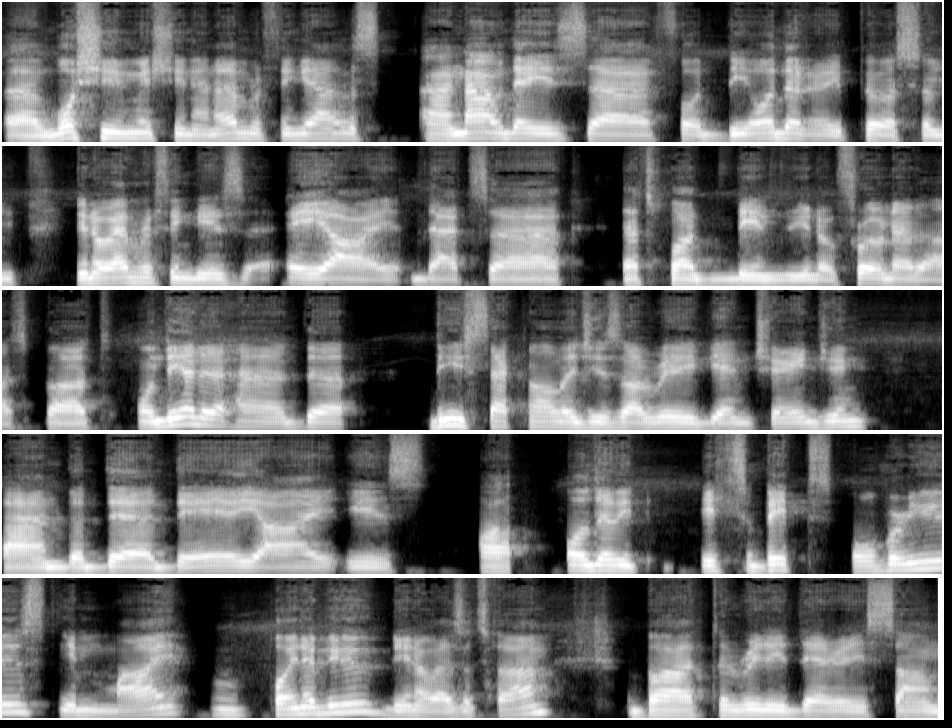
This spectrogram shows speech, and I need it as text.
uh, washing machine, and everything else. And nowadays, uh, for the ordinary person, you know, everything is AI. That's uh, that's what been you know thrown at us. But on the other hand, uh, these technologies are really game changing, and the the AI is uh, although it, it's a bit overused in my point of view, you know, as a term, but really there is some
